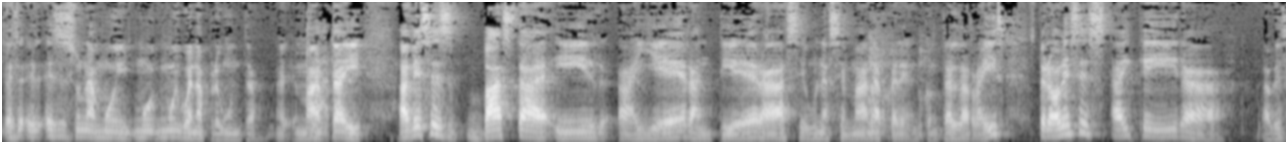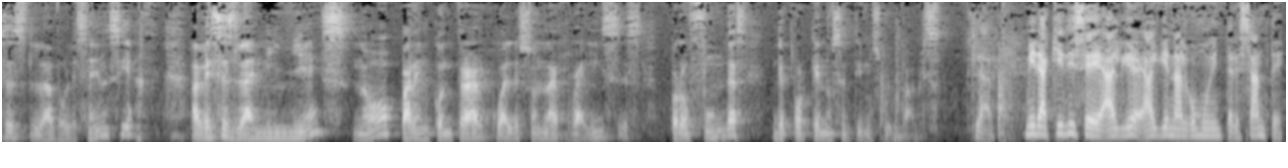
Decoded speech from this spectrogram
Esa es una muy, muy, muy buena pregunta, eh, Marta. Y a veces basta ir ayer, antier, hace una semana para encontrar la raíz, pero a veces hay que ir a, a veces la adolescencia, a veces la niñez, ¿no? Para encontrar cuáles son las raíces profundas de por qué nos sentimos culpables. Claro. Mira, aquí dice alguien, alguien algo muy interesante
